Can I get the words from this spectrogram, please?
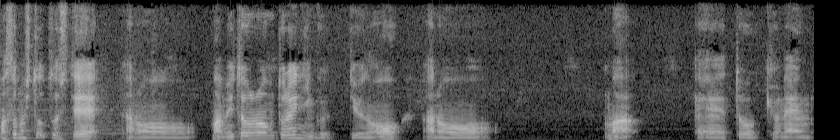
まあ、その一つとしてあの、まあ、メトロノームトレーニングっていうのをあのまあえっ、ー、と去年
